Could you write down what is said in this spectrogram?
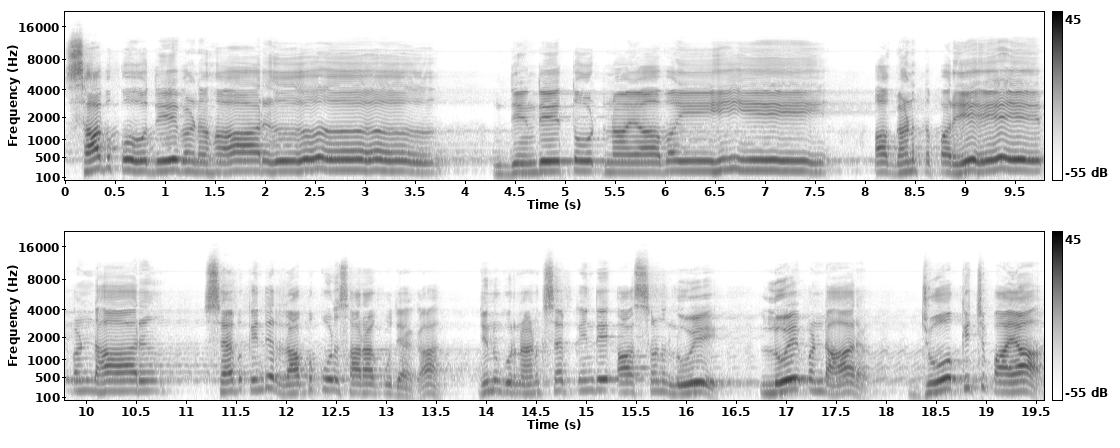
ਸਭ ਕੋ ਦੇਵਨਹਾਰ ਦਿੰਦੇ ਟੋਟ ਨਾ ਆਵਈ, ਅਗਣਤ ਭਰੇ ਪੰਡਾਰ। ਸਾਹਿਬ ਕਹਿੰਦੇ ਰੱਬ ਕੋਲ ਸਾਰਾ ਕੁਝ ਹੈਗਾ। ਜਿਹਨੂੰ ਗੁਰੂ ਨਾਨਕ ਸਾਹਿਬ ਕਹਿੰਦੇ ਆਸਣ ਲੋਏ ਲੋਏ ਭੰਡਾਰ, ਜੋ ਕਿਛ ਪਾਇਆ,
